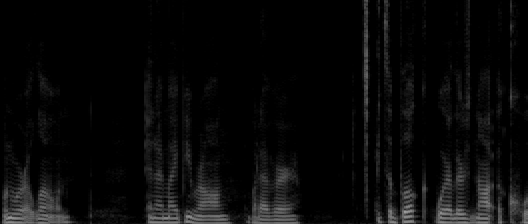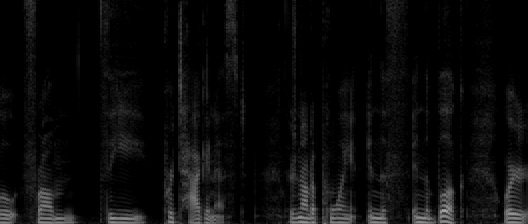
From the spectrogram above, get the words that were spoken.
when we're alone. And I might be wrong, whatever. It's a book where there's not a quote from the protagonist. There's not a point in the in the book where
